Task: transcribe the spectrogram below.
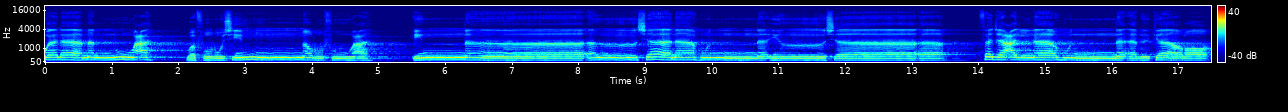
ولا ممنوعة وفرش مرفوعة أنا انشاناهن ان شاء فجعلناهن ابكارا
